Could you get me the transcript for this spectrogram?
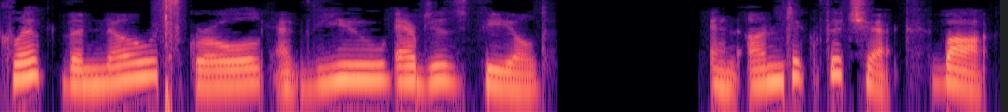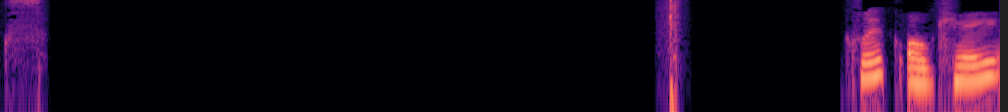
Click the No Scroll at View Edges field and untick the check box. Click OK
